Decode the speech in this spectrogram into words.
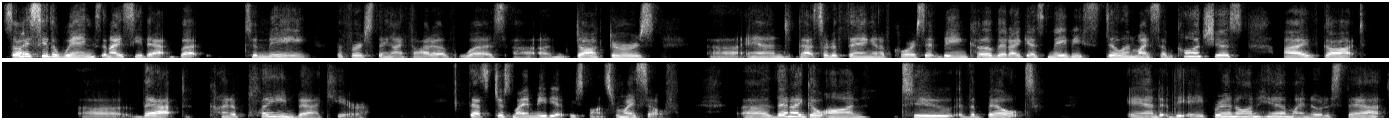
so I see the wings and I see that. But to me, the first thing I thought of was uh, um, doctors uh, and that sort of thing. And of course, it being COVID, I guess maybe still in my subconscious, I've got uh, that kind of playing back here. That's just my immediate response for myself. Uh, then I go on to the belt and the apron on him. I notice that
